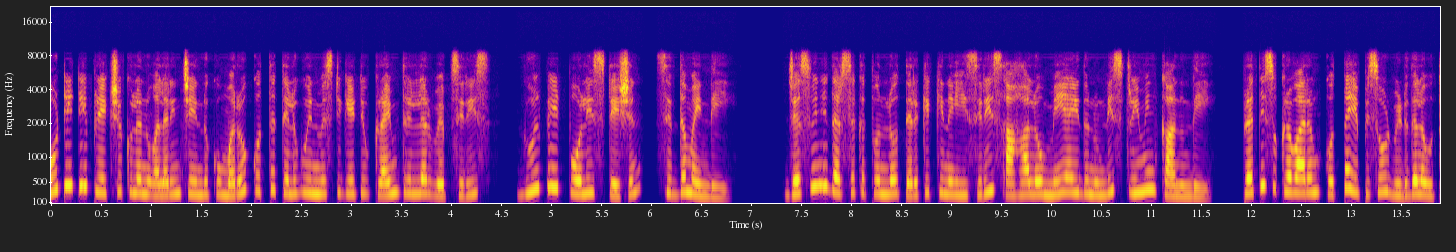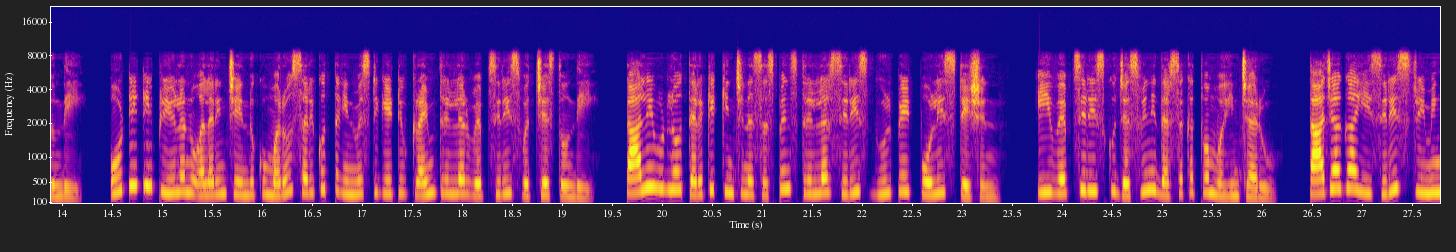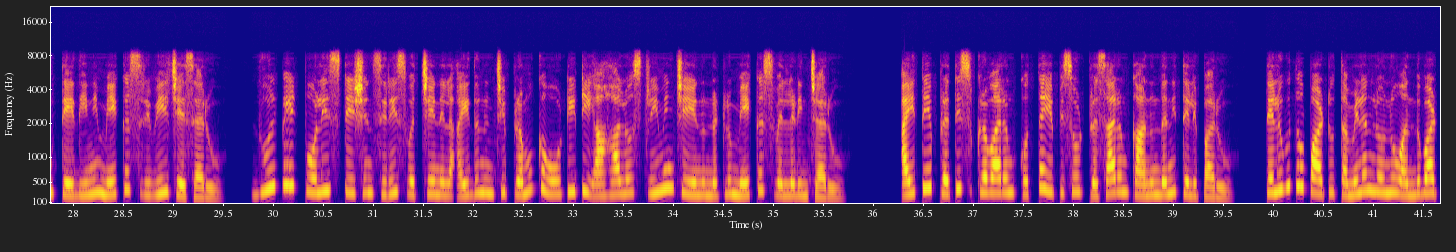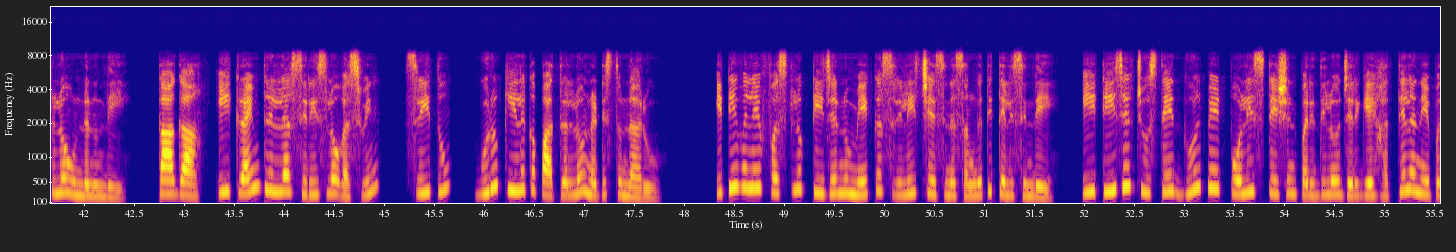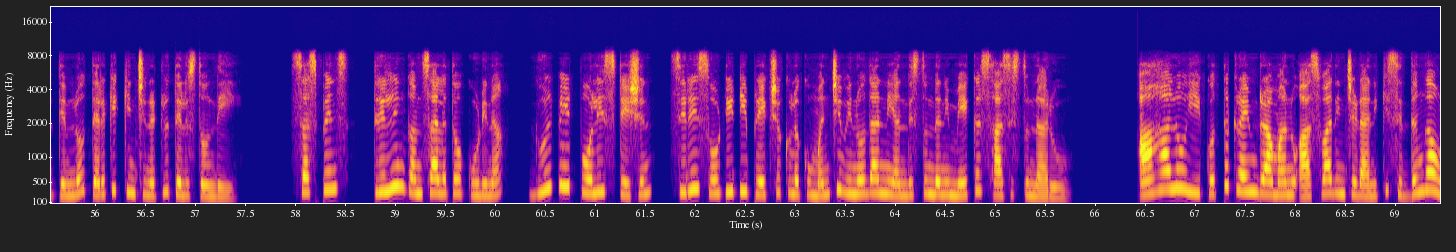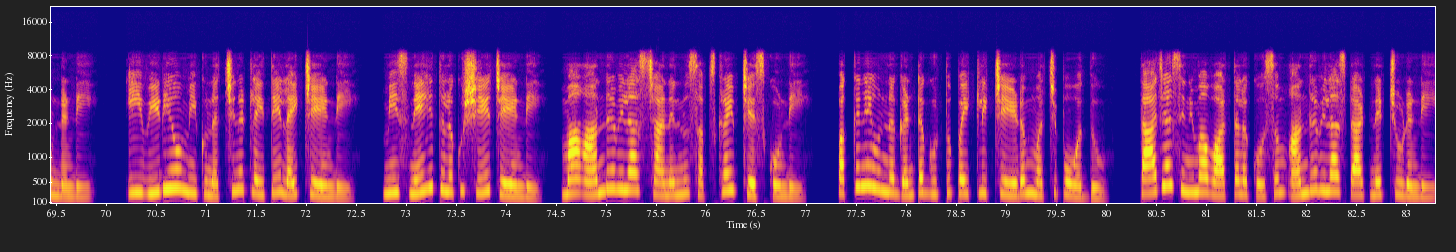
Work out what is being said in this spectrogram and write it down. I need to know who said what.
Speaker 1: OTT ప్రేక్షకులను అలరించేందుకు మరో కొత్త Telugu investigative crime thriller web series Dhoolpet police station సిద్ధమైంది. జస్విని దర్శకత్వంలో తెరకెక్కిన ఈ సిరీస్ ఆహాలో మే ఐదు నుండి స్ట్రీమింగ్ కానుంది. ప్రతి శుక్రవారం కొత్త ఎపిసోడ్ విడుదలవుతుంది. ఓటీటీ ప్రియులను అలరించేందుకు మరో సరికొత్త investigative crime thriller web series వచ్చేస్తోంది. టాలీవుడ్లో తెరకెక్కించిన suspense thriller series Dhoolpet police station. ఈ వెబ్ సిరీస్కు జస్విని దర్శకత్వం వహించారు. తాజాగా ఈ సిరీస్ స్ట్రీమింగ్ తేదీని మేకర్స్ రివీల్ చేశారు. ధూల్పేట్ పోలీస్ స్టేషన్ సిరీస్ వచ్చే నెల ఐదు నుంచి ప్రముఖ ఓటీటీ ఆహాలో స్ట్రీమింగ్ చేయనున్నట్లు మేకర్స్ వెల్లడించారు. అయితే ప్రతి శుక్రవారం కొత్త ఎపిసోడ్ ప్రసారం కానుందని తెలిపారు. తెలుగుతో పాటు తమిళంలోనూ అందుబాటులో ఉండనుంది. కాగా ఈ క్రైమ్ థ్రిల్లర్ సిరీస్లో అశ్విన్ శ్రీతు గురు కీలక పాత్రల్లో నటిస్తున్నారు. ఇటీవలే ఫస్ట్ లుక్ టీజర్ను మేకర్స్ రిలీజ్ చేసిన సంగతి తెలిసిందే. ఈ టీజర్ చూస్తే ధూల్పేట్ పోలీస్ స్టేషన్ పరిధిలో జరిగే హత్యల నేపథ్యంలో తెరకెక్కించినట్లు తెలుస్తోంది. సస్పెన్స్ థ్రిల్లింగ్ అంశాలతో కూడిన Dhoolpet police station series OTT ప్రేక్షకులకు మంచి వినోదాన్ని అందిస్తుందని మేకర్స్ ఆశిస్తున్నారు. ఆహాలో ఈ కొత్త క్రైమ్ డ్రామాను ఆస్వాదించడానికి సిద్ధంగా ఉండండి. ఈ వీడియో మీకు నచ్చినట్లయితే లైక్ చేయండి. మీ స్నేహితులకు షేర్ చేయండి. మా ఆంధ్రవిలాస్ ఛానల్ను సబ్స్క్రైబ్ చేసుకోండి. పక్కనే ఉన్న గంట గుర్తుపై క్లిక్ చేయడం మర్చిపోవద్దు. తాజా సినిమా వార్తల కోసం ఆంధ్రవిలాస్ డాట్ నెట్ చూడండి.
